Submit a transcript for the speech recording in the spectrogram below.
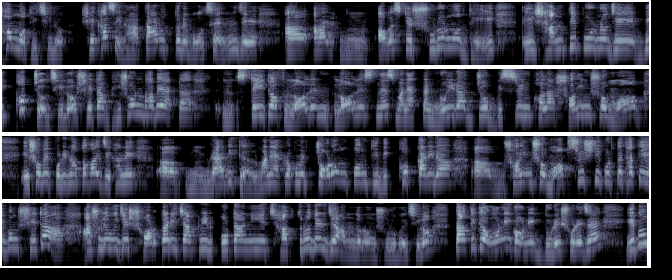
সম্মতি ছিল। শেখ হাসিনা তার উত্তরে বলছেন যে আর অগস্টের শুরুর মধ্যেই এই শান্তিপূর্ণ যে বিক্ষোভ চলছিল, সেটা ভীষণভাবে একটা স্টেট অফ ললেসনেস মানে একটা নৈরাজ্য বিশৃঙ্খলা, সহিংস মব, এসবে পরিণত হয়, যেখানে র্যাডিক্যাল মানে এক রকমের চরমপন্থী বিক্ষোভকারীরা সহিংস মব সৃষ্টি করতে থাকে এবং সেটা আসলে ওই যে সরকারি চাকরির কোটা নিয়ে ছাত্রদের যে আন্দোলন শুরু হয়েছিল, তা থেকে অনেক অনেক দূরে সরে যায় এবং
